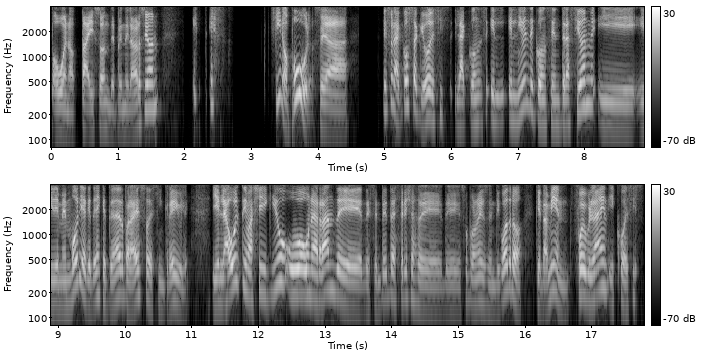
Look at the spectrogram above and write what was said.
o bueno, Tyson, depende de la versión, es, es chino puro. O sea, es una cosa que vos decís, la el, el nivel de concentración y, y de memoria que tenés que tener para eso es increíble. Y en la última GQ hubo una run de, de 70 estrellas de, de Super Mario 64 que también fue blind y como decís,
